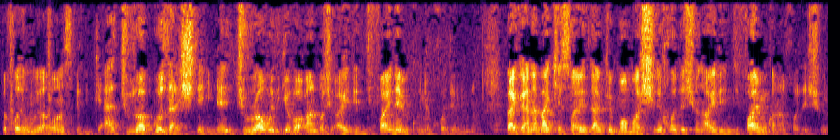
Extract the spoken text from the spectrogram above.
به خودمون آوانس بدیم که از جوراب گذشته این یعنی جوراب دیگه واقعا باش آیدنتیفای نمی‌کنیم خودمون وگرنه من کسانی دیدم که با ماشین خودشون آیدنتیفای می‌کنن خودشون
